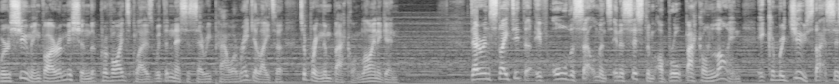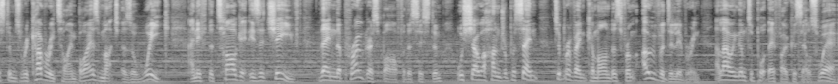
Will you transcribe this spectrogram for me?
we're assuming via a mission that provides players with the necessary power regulator to bring them back online again. Darren stated that if all the settlements in a system are brought back online it can reduce that systems recovery time by as much as a week and if the target is achieved then the progress bar for the system will show 100% to prevent commanders from over delivering allowing them to put their focus elsewhere.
